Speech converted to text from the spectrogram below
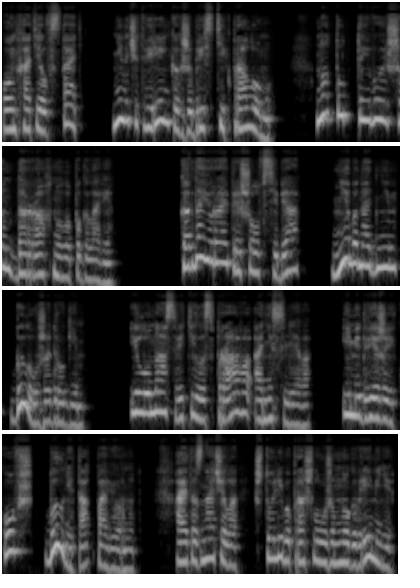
Он хотел встать, не на четвереньках же брести к пролому, но тут-то его и шандарахнуло по голове. Когда Юрай пришел в себя, небо над ним было уже другим. И луна светила справа, а не слева, и медвежий ковш был не так повернут. А это значило, что либо прошло уже много времени,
